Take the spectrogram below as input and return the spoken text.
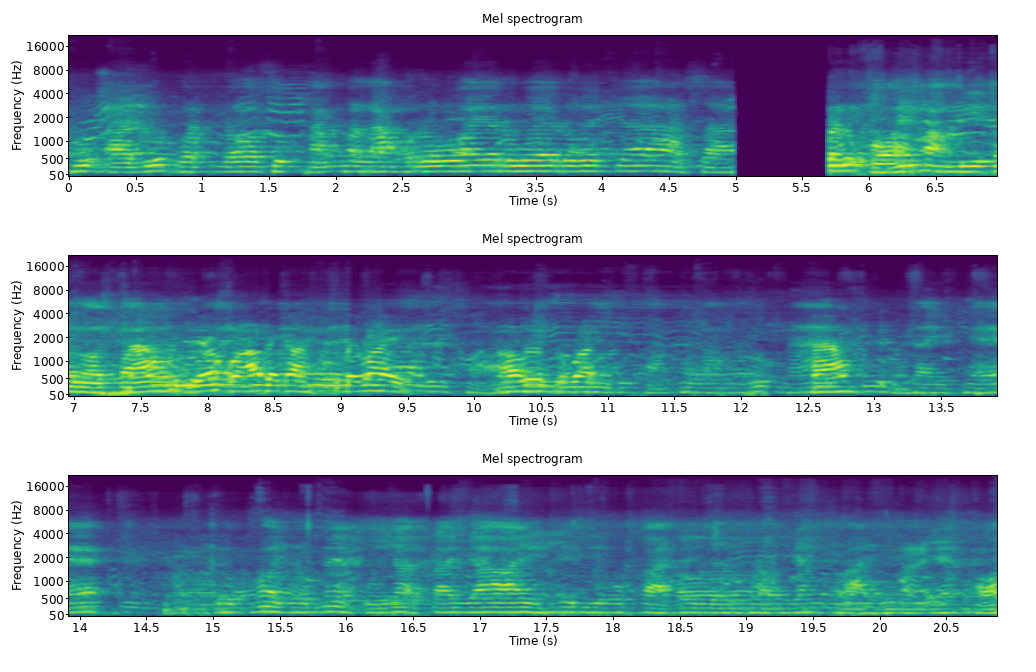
ธุอายุวันโนสุขขังพลังรวยรวยรวยจ้าสาธุขอให้มั่งมีตลอดไปเลี้ยวขวาไปค่ะไปไหว้เอาเวสสุวรรณสุขขังพลังนะลูกนะชื่นใจแท้โยมพ่อโยมแม่ปู่ย่าตายายได้มีโอกาสได้เดินทางยังไกลมาแล้วขอ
